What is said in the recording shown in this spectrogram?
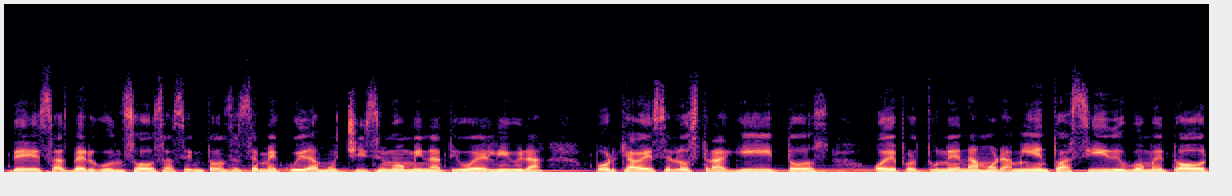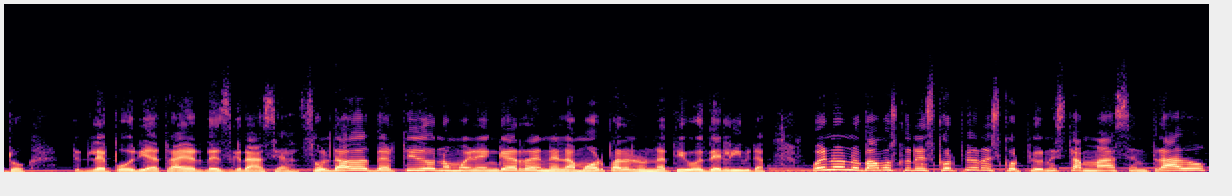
de esas vergonzosas. Entonces se me cuida muchísimo mi nativo de Libra porque a veces los traguitos o de pronto un enamoramiento así de un momento a otro le podría traer desgracia. Soldado advertido no muere en guerra en el amor para los nativos de Libra. Bueno, nos vamos con Escorpión. Escorpión está más centrado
